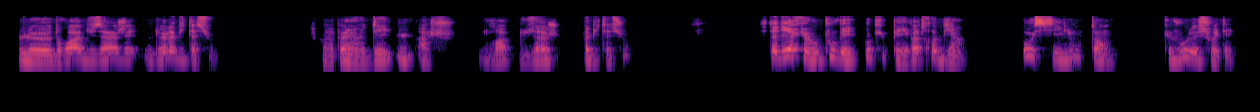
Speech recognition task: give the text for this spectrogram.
le droit d'usage de l'habitation, ce qu'on appelle un DUH, droit d'usage habitation. C'est-à-dire que vous pouvez occuper votre bien aussi longtemps que vous le souhaitez.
